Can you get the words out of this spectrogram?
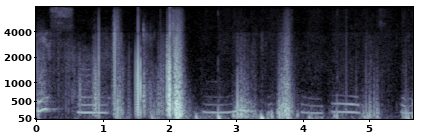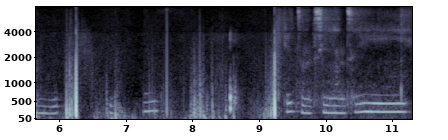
This. Um, Get some TNT.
